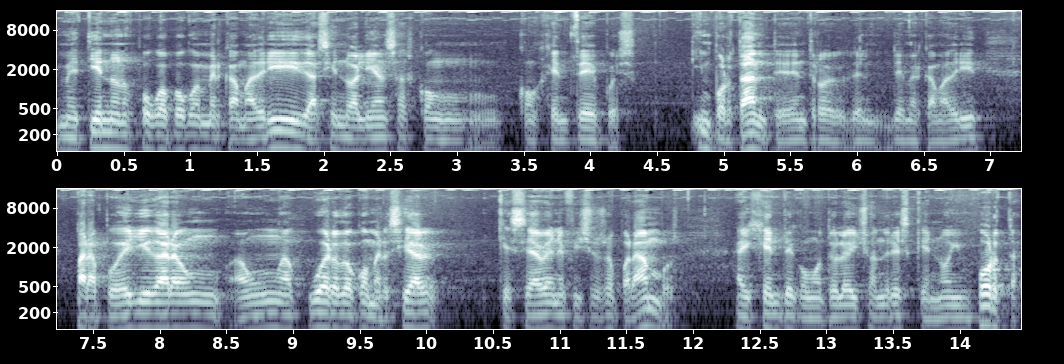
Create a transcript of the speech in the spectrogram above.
metiéndonos poco a poco en Mercamadrid, haciendo alianzas con, con gente pues, importante dentro de, de, Mercamadrid para poder llegar a un, a un, acuerdo comercial que sea beneficioso para ambos. Hay gente, como te lo ha dicho Andrés, que no importa.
